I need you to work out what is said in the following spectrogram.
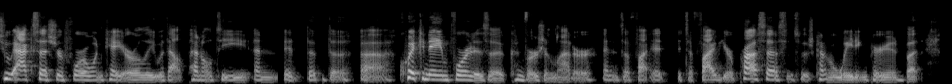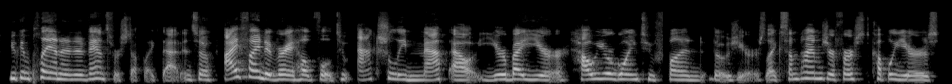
to access your 401k early without penalty and it, the the uh, quick name for it is a conversion ladder and it's a fi- it, it's a 5-year process and so there's kind of a waiting period, but you can plan in advance for stuff like that. And so I find it very helpful to actually map out year by year how you're going to fund those years. Like sometimes your first couple years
